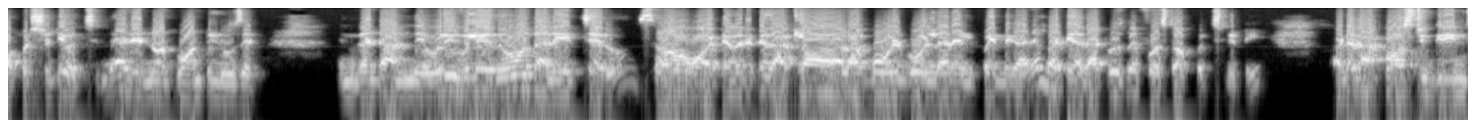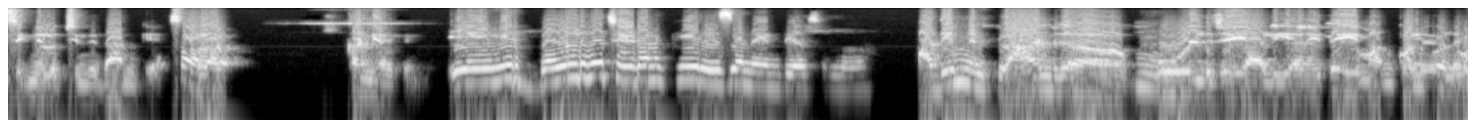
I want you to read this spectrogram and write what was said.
opportunity వచ్చింది. I did not want to lose it ఎందుకంటే అంద ఎవరు ఇవ్వలేదు తనే ఇచ్చారు. సో వాట్ ఎవర్ ఇట్ ఇస్ అట్లా అలా బోల్డ్ బోల్డ్ అని వెళ్ళిపోయింది కానీ but that was my first opportunity అంటే నాకు పాజిటివ్ గ్రీన్ సిగ్నల్ వచ్చింది దానికి. సో అలా కన్యూ అయిపోయింది. మీరు బోల్డ్గా చేయడానికి రీజన్ ఏంటి అసలు? అదేం నేను ప్లాన్గా బోల్డ్ చేయాలి అని అయితే ఏం అనుకోలేదు.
